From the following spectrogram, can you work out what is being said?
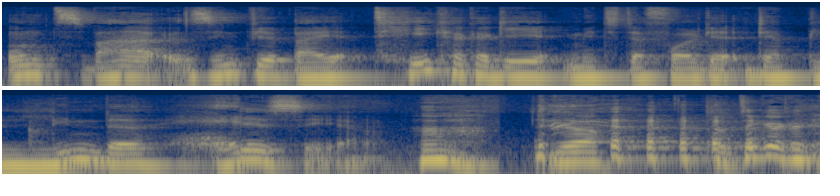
Und zwar sind wir bei TKKG mit der Folge Der blinde Hellseher. Ja, der TKKG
